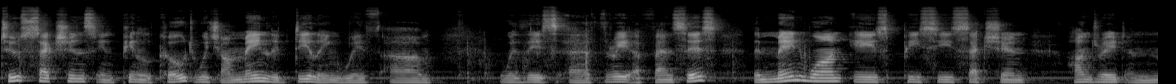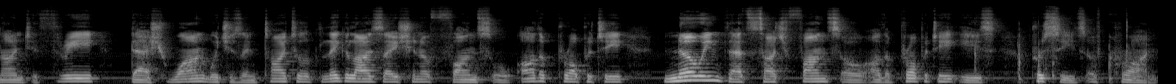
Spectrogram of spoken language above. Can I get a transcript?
two sections in penal code which are mainly dealing with um, with these uh, three offenses. The main one is PC section 193 1 which is entitled legalization of funds or other property knowing that such funds or other property is proceeds of crime.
